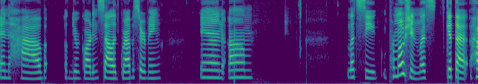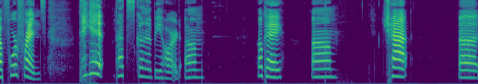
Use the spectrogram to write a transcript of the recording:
and have your garden salad grab a serving and um let's see promotion let's get that have four friends dang it that's gonna be hard um okay um chat uh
